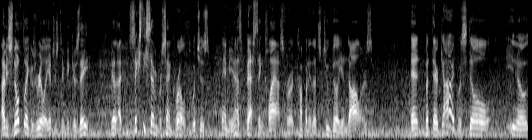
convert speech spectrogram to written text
I mean, Snowflake is really interesting because they, you know, 67% growth, which is, I mean, that's best in class for a company that's $2 billion. And, but their guide was still, you know,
